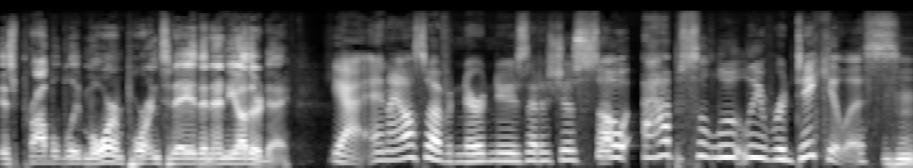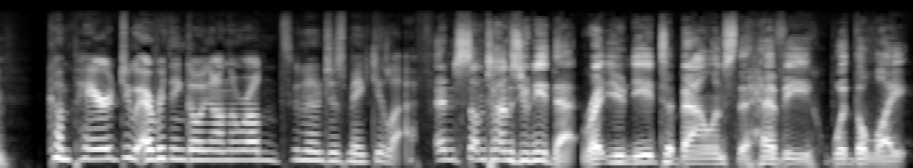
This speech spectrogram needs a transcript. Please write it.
is probably more important today than any other day. Yeah, and I also have a nerd news that is just so absolutely ridiculous Mhm. compared to everything going on in the world. It's gonna just make you laugh. And sometimes you need that, right? You need to balance the heavy with the light.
